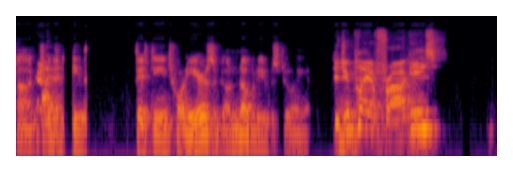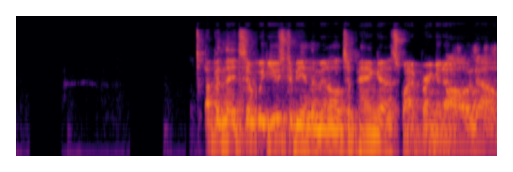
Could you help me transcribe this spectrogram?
Uh, 10, 15, 20 years ago, nobody was doing it. Did you play at Froggies? Up in the, so it used to be in the middle of Topanga. That's why I bring it up. Oh no,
